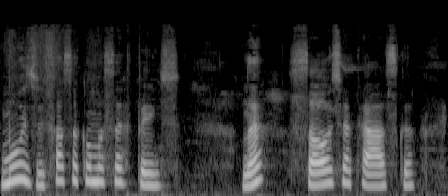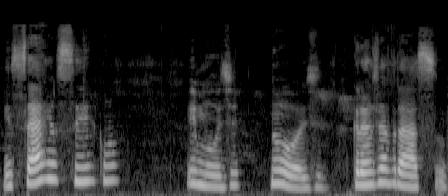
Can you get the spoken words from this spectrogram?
mude, faça como a serpente, né? Solte a casca, encerre o círculo e mude no hoje. Grande abraço.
